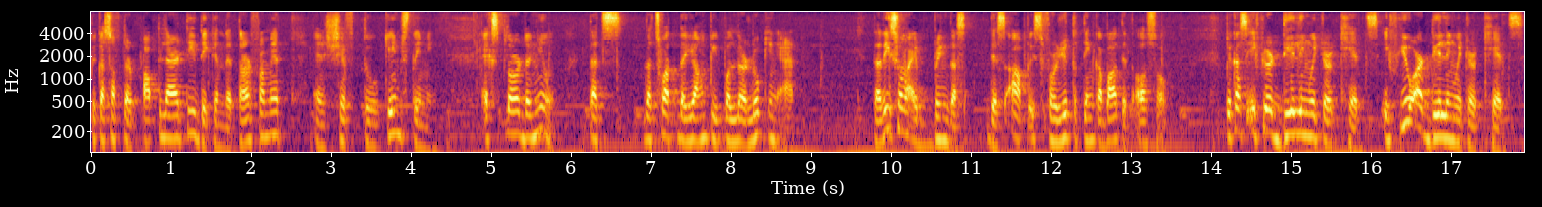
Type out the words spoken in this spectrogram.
because of their popularity, they can retire from it and shift to game streaming. Explore the new. That's that's what the young people are looking at the reason I bring this this up is for you to think about it also. Because if you're dealing with your kids, if you are dealing with your kids,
